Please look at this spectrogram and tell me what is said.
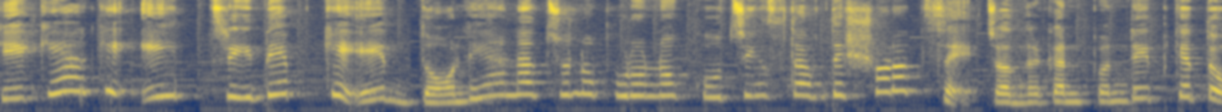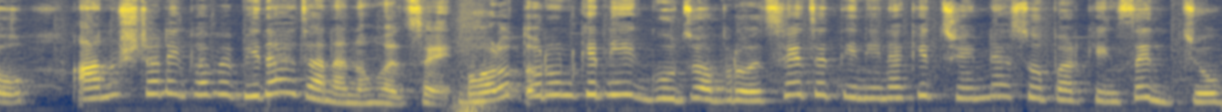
কেকেআর কি এই ত্রিদেবকে দলে আনার জন্য পুরনো কোচিং স্টাফদের সরাচ্ছে? চন্দ্রকান্ত পণ্ডিতকে তো আনুষ্ঠানিকভাবে বিদায় জানানো হয়েছে। ভরত অরুণকে নিয়ে গুজব রয়েছে যে তিনি নাকি চেন্নাই সুপার কিংসে যোগ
